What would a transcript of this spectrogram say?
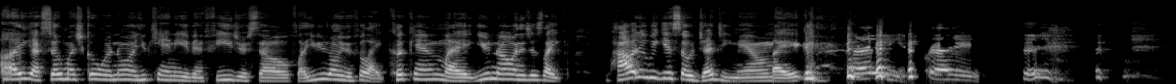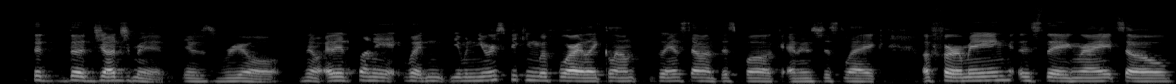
oh, you got so much going on, you can't even feed yourself. Like you don't even feel like cooking, like you know, and it's just like, how did we get so judgy, man? Like right, right. The, the the judgment is real. No, and it's funny when you when you were speaking before, I like glanced glanced down at this book, and it's just like affirming this thing, right? So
